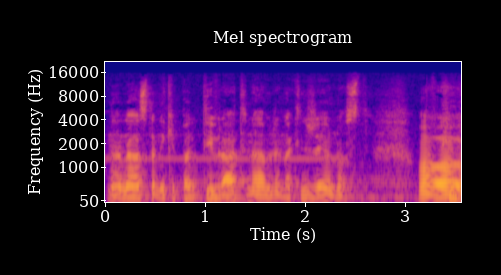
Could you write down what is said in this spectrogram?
na nastavnike, pa ti vrati namire na književnost. O,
